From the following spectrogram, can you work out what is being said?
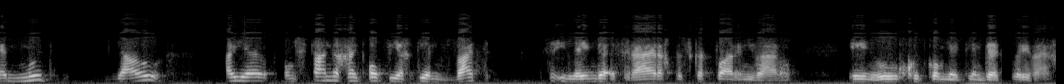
Jy moet jou eie omstandigheid opweeg teen wat se ellende is regtig beskikbaar in die wêreld en hoe goed kom jy teen dit oor die weg?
